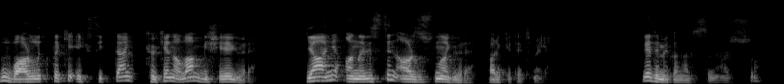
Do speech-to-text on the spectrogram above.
bu varlıktaki eksikten köken alan bir şeye göre. Yani analistin arzusuna göre hareket etmeli. Ne demek analistin arzusu?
